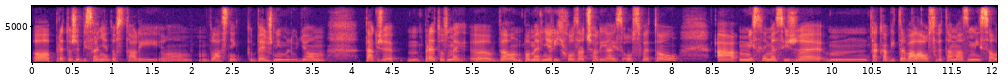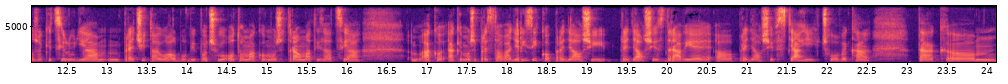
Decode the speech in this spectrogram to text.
pretože by sa nedostali vlastne k bežným ľuďom. Takže preto sme e, pomerne rýchlo začali aj s osvetou a myslíme si, že taká vytrvalá osveta má zmysel, že keď si ľudia prečítajú alebo vypočujú o tom, ako môže traumatizácia ako, aké môže predstavovať riziko pre, ďalší, pre ďalšie zdravie, eh, pre ďalšie vzťahy človeka, tak um,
